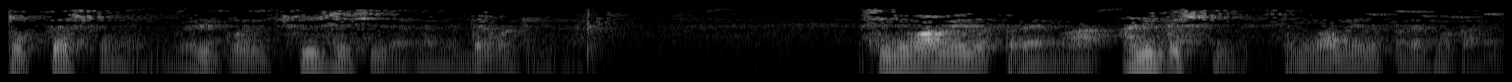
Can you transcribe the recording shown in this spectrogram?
తొక్కేసుకుని వెళ్ళిపోయి చూసేసేదాకా నిద్ర పట్టేది సినిమా మీద ప్రేమ అనిపిస్తుంది. సినిమా మీద ప్రేమ కాదు.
